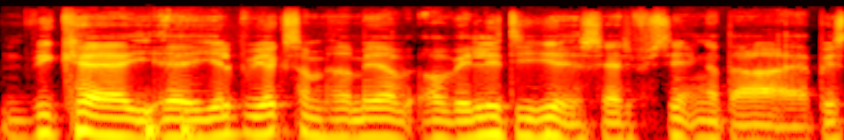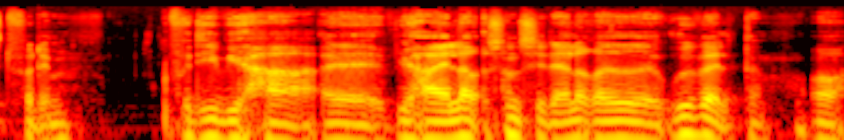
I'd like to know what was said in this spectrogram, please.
Vi kan øh, hjælpe virksomheder med at vælge de øh, certificeringer, der er bedst for dem. Fordi vi har, øh, vi har allerede, sådan set allerede udvalgt dem, og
